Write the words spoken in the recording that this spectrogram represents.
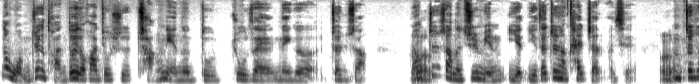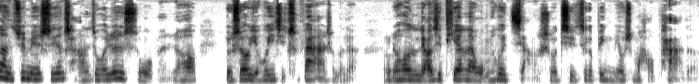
那我们这个团队的话，就是常年的都住在那个镇上，然后嗯。镇上的居民也也在镇上开诊，而且嗯，嗯镇上的居民时间长了就会认识我们，然后有时候也会一起吃饭啊什么的，嗯。然后聊起天来，我们会讲说，其实这个病没有什么好怕的。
